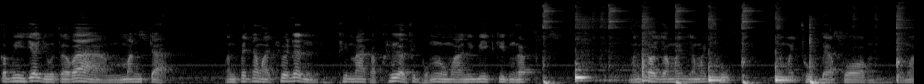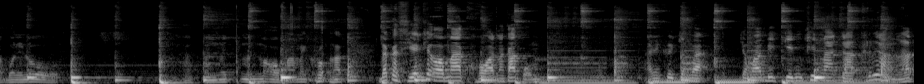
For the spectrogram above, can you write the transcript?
ก็มีเยอะอยู่แต่ว่ามันจะมันเป็นจังหวะช่วยเล่นที่มากับเครื่องที่ผมลงมานี่บีกินครับ มันก็ยังไม่ยังไม่ถูกยังไม่ถูกแบบฟอร์มจังหวะโบเลโร มันมันมาออกมาไม่ครบครับ แล้วก็เสียงที่ออกมาคอร์ดนะครับผม อันนี้คือจังหวะจังหวะบีกินขึ้นมาจากเครื่องนะครับ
